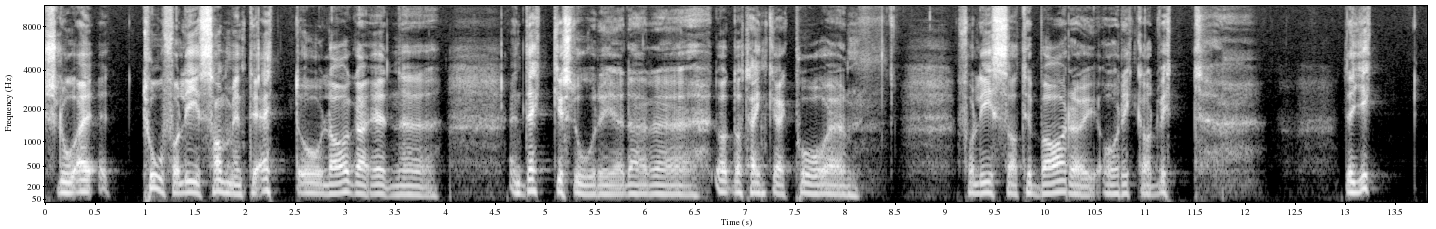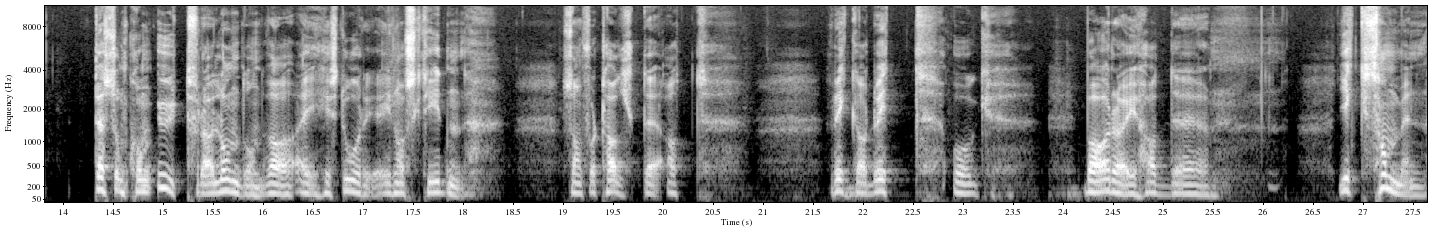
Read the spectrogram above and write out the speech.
Slo to forlis sammen til ett og laga en, en dekkhistorie der da, da, tenker jeg på forlisa til Barøy og Rikard Hvitt. Det gikk Det som kom ut fra London, var ei historie i Norsk Tiden som fortalte at Rikard Witt og Barøy hadde gikk sammen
